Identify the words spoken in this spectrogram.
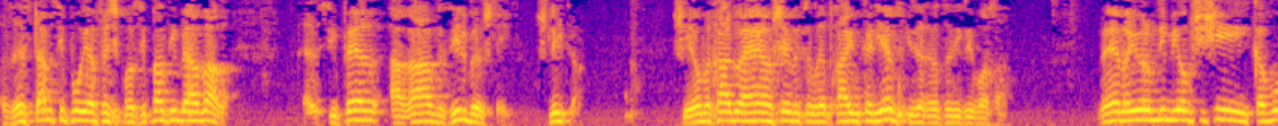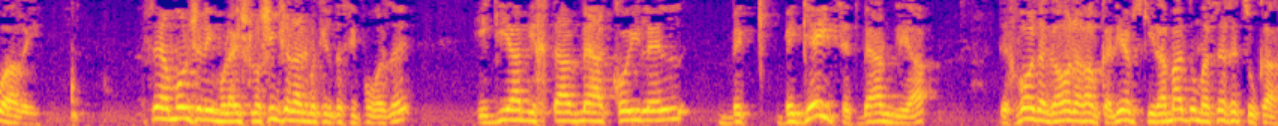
אז זה סתם סיפור יפה שכבר סיפרתי בעבר. סיפר הרב זילברשטיין, שליטה, שיום אחד הוא היה יושב אצל רב חיים קנייבסקי, זכר צדיק לברכה. והם היו לומדים ביום שישי קבוע הרי. לפני המון שנים, אולי 30 שנה אני מכיר את הסיפור הזה, הגיע מכתב מהכוילל בגייצט באנגליה, לכבוד הגאון הרב קנייבסקי, למדנו מסכת סוכה,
